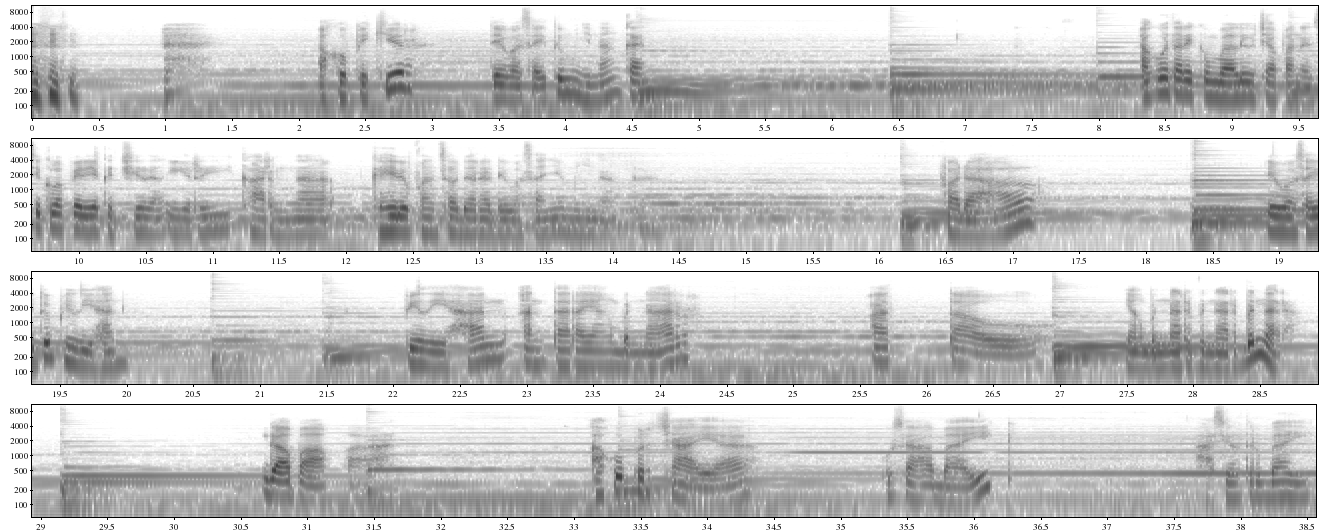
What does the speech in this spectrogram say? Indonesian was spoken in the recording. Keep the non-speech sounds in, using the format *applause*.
*laughs* Aku pikir dewasa itu menyenangkan. Aku tarik kembali ucapan ensiklopedia kecil yang iri karena kehidupan saudara dewasanya menyenangkan. Padahal, dewasa itu pilihan. Pilihan antara yang benar atau yang benar-benar benar. Gak apa-apa. Aku percaya usaha baik hasil terbaik.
